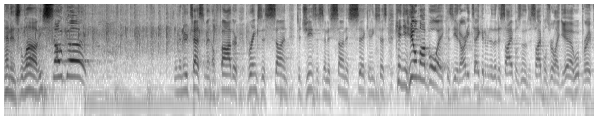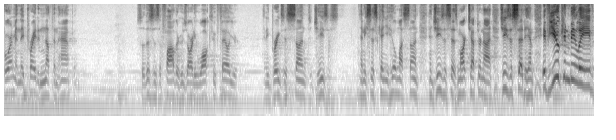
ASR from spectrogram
and His love. He's so good. In the New Testament, a father brings his son to Jesus, and his son is sick, and he says, Can you heal my boy? Because he had already taken him to the disciples, and the disciples were like, Yeah, we'll pray for him. And they prayed, and nothing happened. So, this is a father who's already walked through failure, and he brings his son to Jesus. And he says, Can you heal my son? And Jesus says, Mark chapter 9, Jesus said to him, If you can believe,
